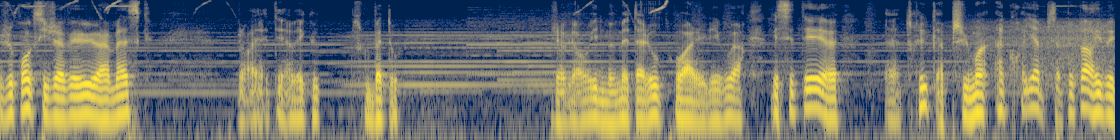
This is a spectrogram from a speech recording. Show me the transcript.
Je crois que si j'avais eu un masque, j'aurais été avec eux sous le bateau. J'avais envie de me mettre à l'eau pour aller les voir. Mais c'était euh, un truc absolument incroyable, ça ne peut pas arriver.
